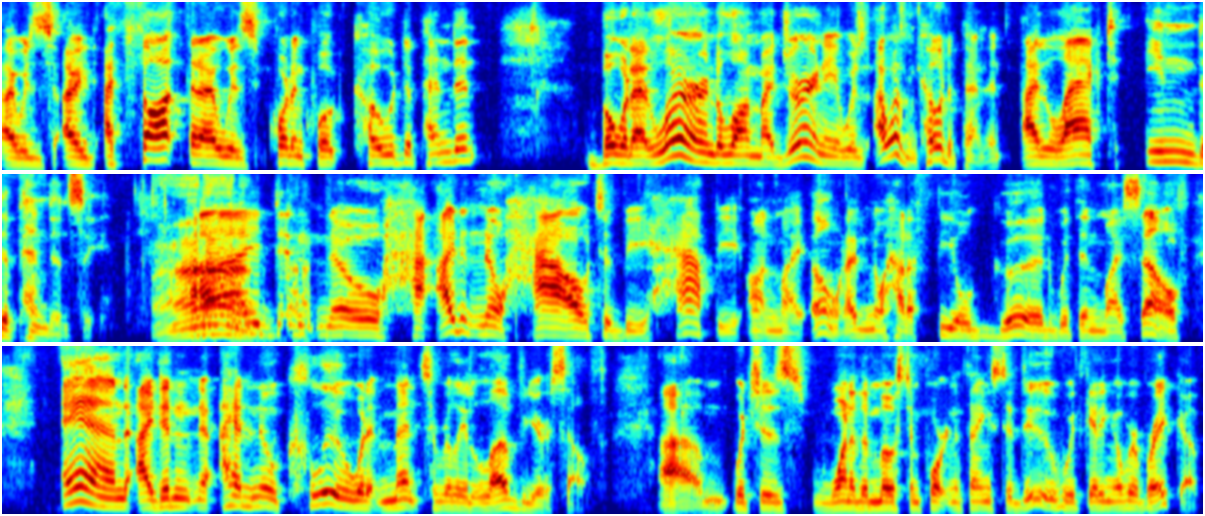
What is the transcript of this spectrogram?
I was I I thought that I was quote unquote codependent. But what I learned along my journey was I wasn't codependent. I lacked independency. Ah. I didn't know how I didn't know how to be happy on my own. I didn't know how to feel good within myself, and I didn't. I had no clue what it meant to really love yourself, um, which is one of the most important things to do with getting over a breakup.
